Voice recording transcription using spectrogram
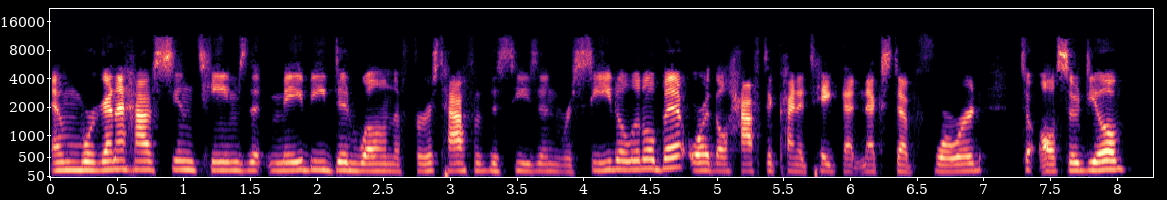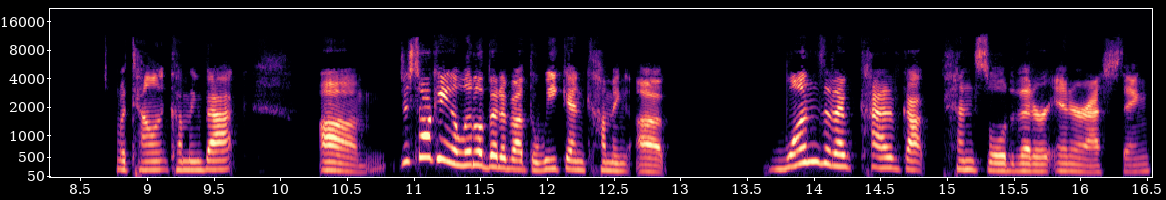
And we're going to have some teams that maybe did well in the first half of the season recede a little bit, or they'll have to kind of take that next step forward to also deal with talent coming back. Um, just talking a little bit about the weekend coming up, ones that I've kind of got penciled that are interesting.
